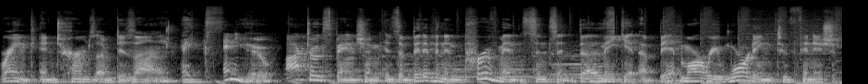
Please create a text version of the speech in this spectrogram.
rank in terms of design. Yikes. Anywho, Octo expansion is a bit of an improvement since it does make it a bit more rewarding to finish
